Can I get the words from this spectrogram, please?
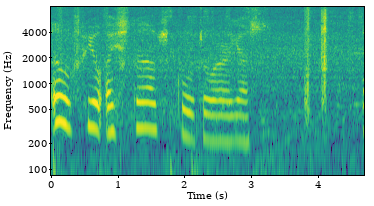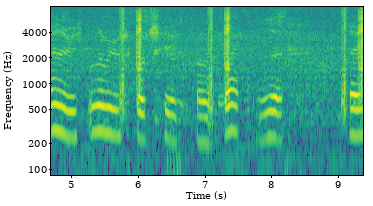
Oh, phew, I still have school to wear, I guess. Anyways, let me just go take a back. There's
